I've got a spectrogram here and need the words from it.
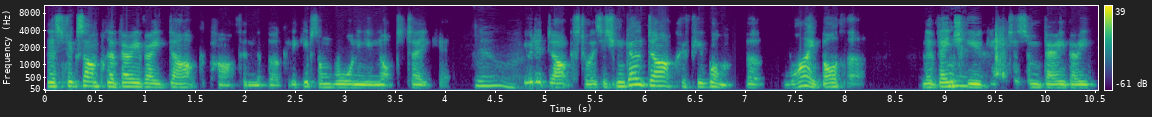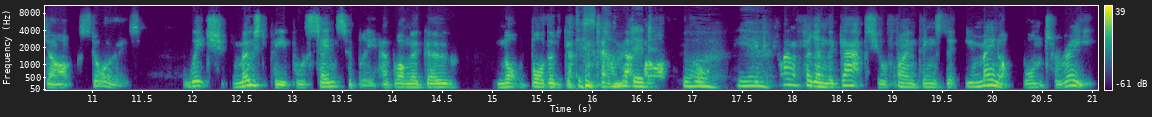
There's, for example, a very, very dark path in the book, and it keeps on warning you not to take it. No, You read a dark story. It says you can go darker if you want, but why bother? And eventually you get to some very, very dark stories, which most people sensibly have long ago not bothered going down that path. Oh, If you try and fill in the gaps, you'll find things that you may not want to read.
